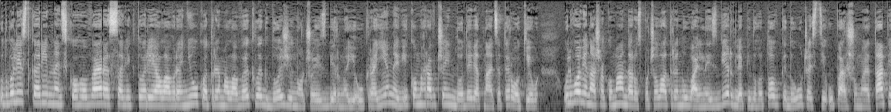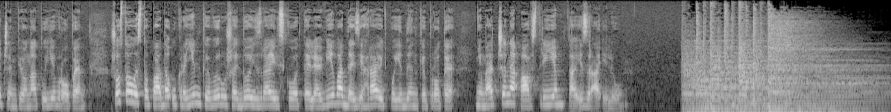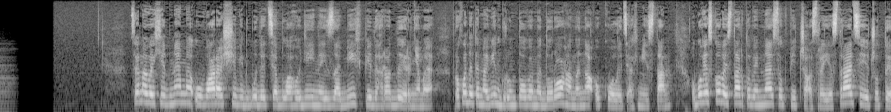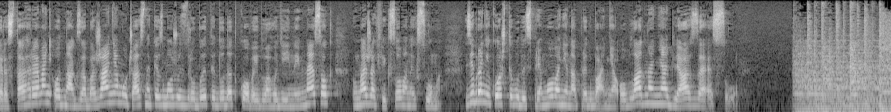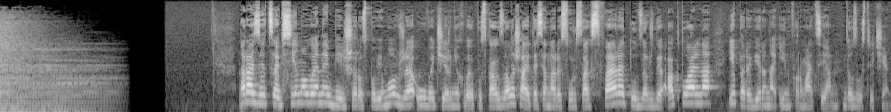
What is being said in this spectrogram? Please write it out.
Футболістка рівненського Вереса Вікторія Лавренюк отримала виклик до жіночої збірної України віком гравчинь до 19 років. У Львові наша команда розпочала тренувальний збір для підготовки до участі у першому етапі чемпіонату Європи. 6 листопада українки вирушать до ізраїльського Тель-Авіва, де зіграють поєдинки проти Німеччини, Австрії та Ізраїлю. Цими вихідними у Вараші відбудеться благодійний забіг під градирнями. Проходитиме він ґрунтовими дорогами на околицях міста. Обов'язковий стартовий внесок під час реєстрації 400 гривень. Однак, за бажанням, учасники зможуть зробити додатковий благодійний внесок в межах фіксованих сум. Зібрані кошти будуть спрямовані на придбання обладнання для ЗСУ. Наразі це всі новини. Більше розповімо вже у вечірніх випусках. Залишайтеся на ресурсах сфери. Тут завжди актуальна і перевірена інформація. До зустрічі.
